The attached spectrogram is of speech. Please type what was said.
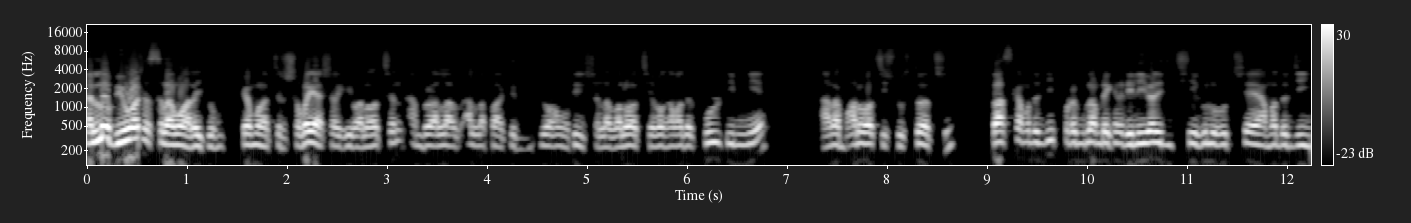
হ্যালো ভিউয়ার্স আসসালামু আলাইকুম। কেমন আছেন সবাই? আশা রাখি ভালো আছেন। আমরা আল্লাহ আল্লাহ পাকের রহমতে ইনশাল্লাহ ভালো আছি এবং আমাদের ফুল টিম নিয়ে আমরা ভালো আছি, সুস্থ আছি। তো আজকে আমাদের যে প্রোডাক্টগুলো আমরা এখানে ডেলিভারি দিচ্ছি, এগুলো হচ্ছে আমাদের যেই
